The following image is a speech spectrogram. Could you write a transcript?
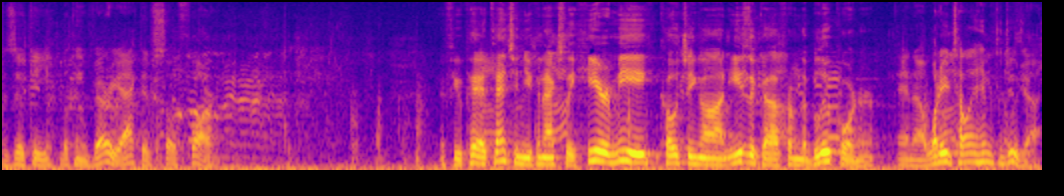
Suzuki looking very active so far. If you pay attention, you can actually hear me coaching on Iizuka from the blue corner. And uh, what are you telling him to do, Josh?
